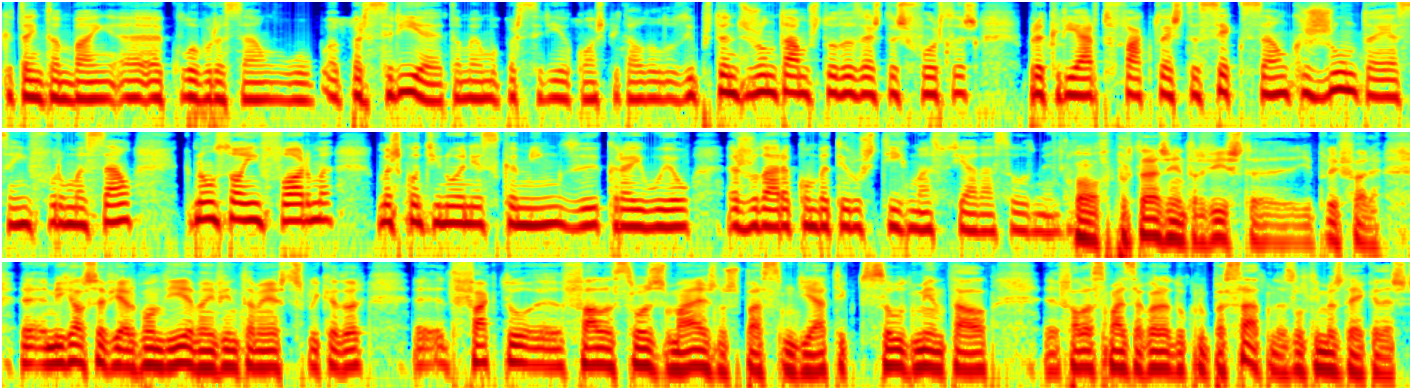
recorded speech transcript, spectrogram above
que tem também a, colaboração, a parceria, também uma parceria com o Hospital da Luz. E, portanto, juntámos todas estas forças para criar, de facto, esta secção que junta essa informação, que não só informa, mas continua nesse caminho de, creio eu, ajudar a combater o estigma associado à saúde mental. Com reportagem, entrevista e por aí fora. Uh, Miguel Xavier, bom dia, bem-vindo também a este explicador. Uh, de facto, uh, fala-se hoje mais no espaço mediático de saúde mental, fala-se mais agora do que no passado, nas últimas décadas.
